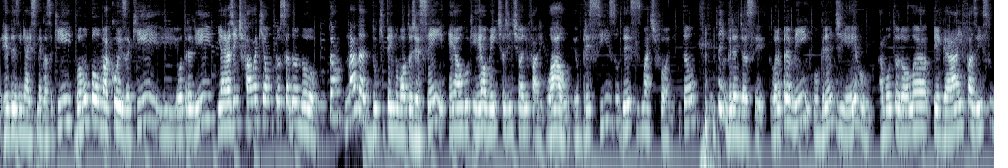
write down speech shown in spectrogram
redesenhar esse negócio aqui, vamos pôr uma coisa aqui e outra outra ali, e aí a gente fala que é um processador novo. Então, nada do que tem no Moto G100 é algo que realmente a gente olha e fala: Uau, eu preciso desse smartphone. Então, não tem grande acerto. Agora, para mim, o grande erro a Motorola pegar e fazer isso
